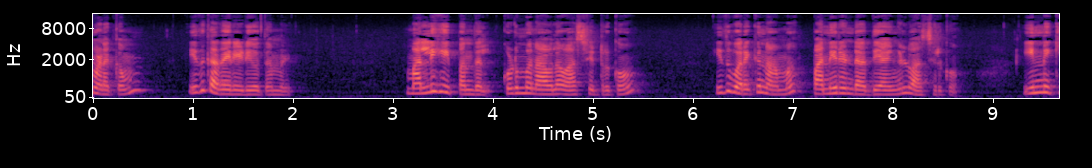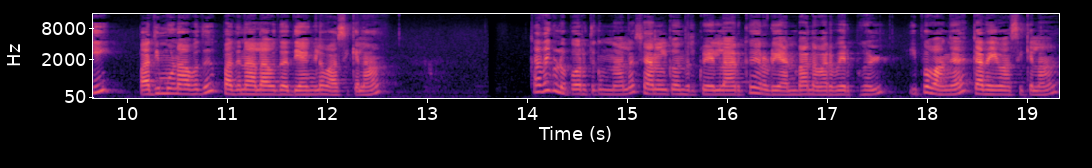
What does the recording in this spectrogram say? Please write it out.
வணக்கம். இது கதை ரேடியோ தமிழ். மல்லிகை பந்தல் குடும்ப நாவலை வாசிச்சிட்டு இருக்கோம். இது வரைக்கும் நாம் பன்னிரெண்டு அத்தியாயங்கள் வாசிச்சிருக்கோம். இன்னைக்கு பதிமூணாவது பதினாலாவது அத்தியாயங்களை வாசிக்கலாம். கதைக்குள்ளே போகிறதுக்கு முன்னால் சேனலுக்கு வந்திருக்கிற எல்லாருக்கும் என்னுடைய அன்பான வரவேற்புகள். இப்போ வாங்க கதையை வாசிக்கலாம்.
